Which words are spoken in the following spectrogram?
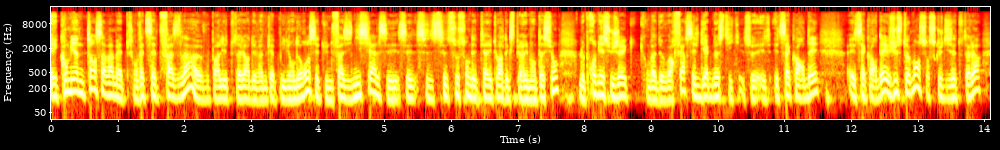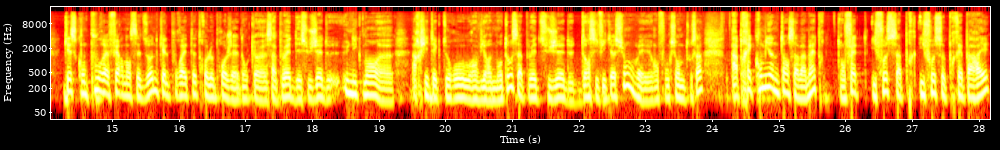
et combien de temps ça va mettre. Parce qu'en fait, cette phase-là, euh, vous parliez tout à l'heure des 24 millions d'euros, c'est une phase initiale. Ce sont des territoires d'expérimentation. Le premier sujet qu'on va devoir faire, c'est le diagnostic et de s'accorder et s'accorder justement sur ce que je disais tout à l'heure. Qu'est-ce qu'on pourrait faire dans cette zone Quel pourrait être le projet Donc, euh, ça peut être des sujets de, uniquement euh, architecturaux ou environnementaux. Ça peut être sujet de densification et en fonction de tout ça. Après, combien de temps ça va mettre? En fait, il faut, il faut se préparer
